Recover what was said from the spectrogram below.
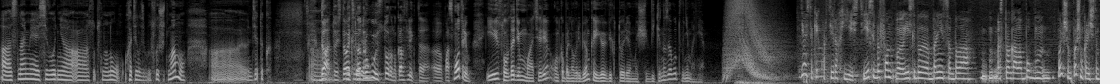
А, с нами сегодня, а, собственно, ну, хотелось бы услышать маму деток. Да, то есть давайте на Виктория. другую сторону конфликта э, посмотрим и слово дадим матери онкобольного ребенка. Ее Виктория Мощевикина зовут. Внимание. Видимость в таких квартирах есть. Если бы фонд, э, если бы больница была располагала большим, большим количеством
